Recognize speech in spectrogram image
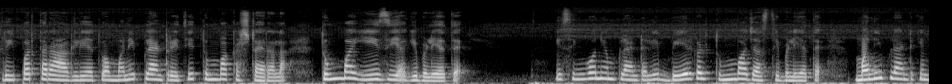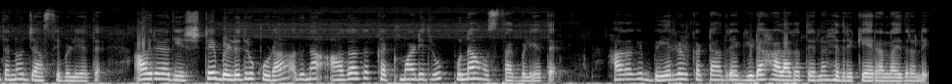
ಕ್ರೀಪರ್ ಥರ ಆಗಲಿ ಅಥವಾ ಮನಿ ಪ್ಲ್ಯಾಂಟ್ ರೀತಿ ತುಂಬ ಕಷ್ಟ ಇರಲ್ಲ, ತುಂಬ ಈಸಿಯಾಗಿ ಬೆಳೆಯುತ್ತೆ. ಈ ಸಿಂಗೋನಿಯಂ ಪ್ಲ್ಯಾಂಟಲ್ಲಿ ಬೇರ್ಗಳು ತುಂಬ ಜಾಸ್ತಿ ಬೆಳೆಯುತ್ತೆ, ಮನಿ ಪ್ಲ್ಯಾಂಟ್ಗಿಂತನೂ ಜಾಸ್ತಿ ಬೆಳೆಯುತ್ತೆ. ಆದರೆ ಅದು ಎಷ್ಟೇ ಬೆಳೆದರೂ ಕೂಡ ಅದನ್ನು ಆಗಾಗ ಕಟ್ ಮಾಡಿದರೂ ಪುನಃ ಹೊಸದಾಗಿ ಬೆಳೆಯುತ್ತೆ. ಹಾಗಾಗಿ ಬೇರ್ಗಳು ಕಟ್ಟಾದರೆ ಗಿಡ ಹಾಳಾಗುತ್ತೆ ಅನ್ನೋ ಹೆದರಿಕೆ ಇರಲ್ಲ ಇದರಲ್ಲಿ.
